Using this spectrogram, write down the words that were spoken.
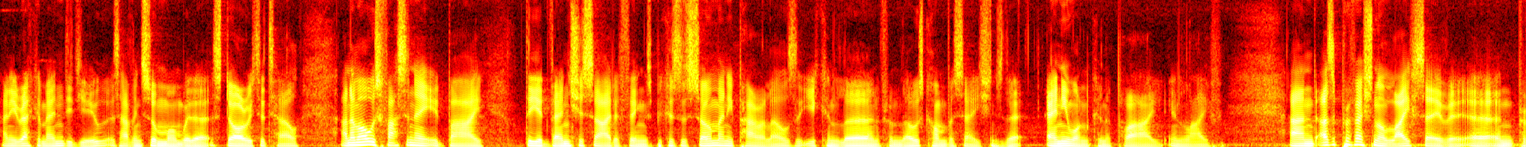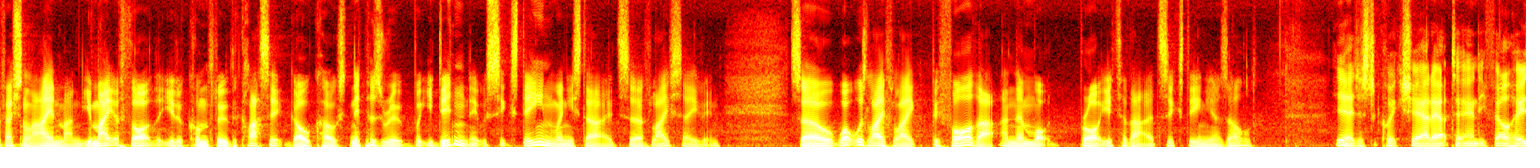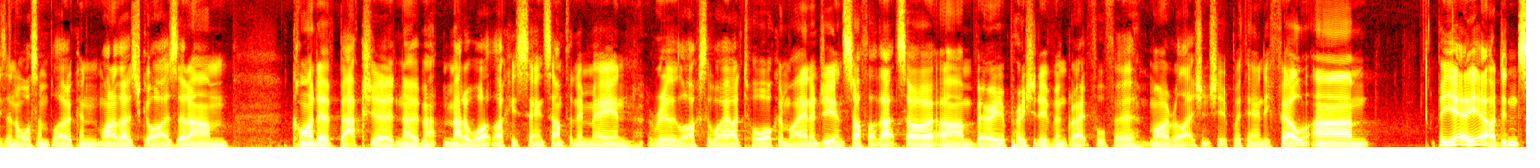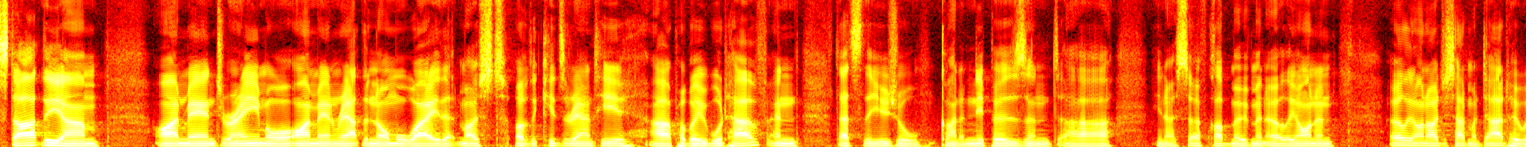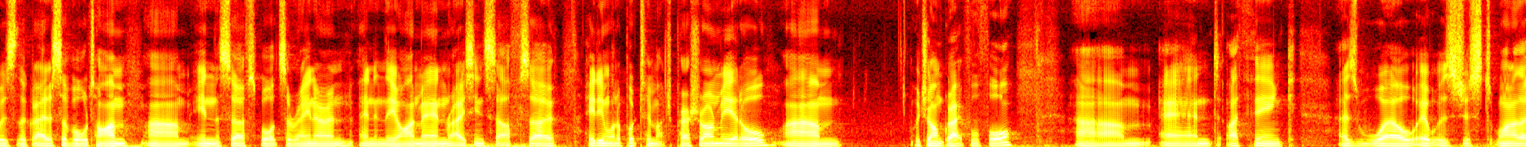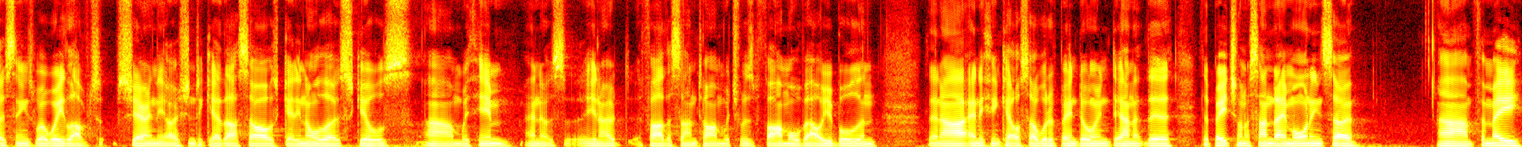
And he recommended you as having someone with a story to tell. And I'm always fascinated by the adventure side of things because there's so many parallels that you can learn from those conversations that anyone can apply in life. And as a professional lifesaver uh, and professional Ironman, you might have thought that you'd have come through the classic Gold Coast nippers route, but you didn't. It was 16 when you started surf lifesaving. So, what was life like before that, and then what brought you to that at 16 years old? Yeah, just a quick shout out to Andy Fell. He's an awesome bloke and one of those guys that um kind of backs you no ma- matter what. Like he's seen something in me and really likes the way I talk and my energy and stuff like that. So I'm very appreciative and grateful for my relationship with Andy Fell. Um, but yeah, yeah, I didn't start the um, Ironman dream or Ironman route the normal way that most of the kids around here uh, probably would have, and that's the usual kind of nippers and uh, you know surf club movement early on. And early on, I just had my dad, who was the greatest of all time um, in the surf sports arena and, and in the Ironman racing stuff. So he didn't want to put too much pressure on me at all, um, which I'm grateful for. Um, and I think as well, it was just one of those things where we loved sharing the ocean together. So I was getting all those skills um, with him, and it was you know father son time, which was far more valuable than than uh, anything else I would have been doing down at the the beach on a Sunday morning. So um, for me,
